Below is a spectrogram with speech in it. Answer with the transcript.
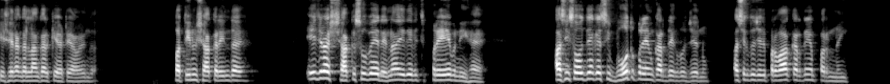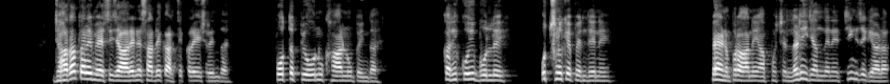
ਕਿਸੇ ਨਾਲ ਗੱਲਾਂ ਕਰਕੇ ਹਟਿਆ ਹੋਵੇਗਾ ਪਤੀ ਨੂੰ ਸ਼ੱਕ ਰਹਿੰਦਾ ਹੈ। ਇਹ ਜਿਹੜਾ ਸ਼ੱਕ ਸੁਬੇ ਨੇ ਨਾ, ਇਹਦੇ ਵਿੱਚ ਪ੍ਰੇਮ ਨਹੀਂ ਹੈ। ਅਸੀਂ ਸੋਚਦੇ ਹਾਂ ਕਿ ਅਸੀਂ ਬਹੁਤ ਪ੍ਰੇਮ ਕਰਦੇ ਇੱਕ ਦੂਜੇ ਨੂੰ, ਅਸੀਂ ਇੱਕ ਦੂਜੇ ਦੀ ਪਰਵਾਹ ਕਰਦੇ ਹਾਂ, ਪਰ ਨਹੀਂ। ਜ਼ਿਆਦਾਤਰ ਇਹ ਮੈਸੇਜ ਆ ਰਹੇ ਨੇ, ਸਾਡੇ ਘਰ 'ਚ ਕਲੇਸ਼ ਰਹਿੰਦਾ ਹੈ। ਪੁੱਤ ਪਿਓ ਨੂੰ ਖਾਣ ਨੂੰ ਪੈਂਦਾ ਹੈ। ਘਰੇ ਕੋਈ ਬੋਲੇ ਉਛਲ ਕੇ ਪੈਂਦੇ ਨੇ। ਭੈਣ ਭਰਾ ਨੇ ਆਪਸ 'ਚ ਲੜੀ ਜਾਂਦੇ ਨੇ ਚਿੰਗ ਜਗਿਆੜਾ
